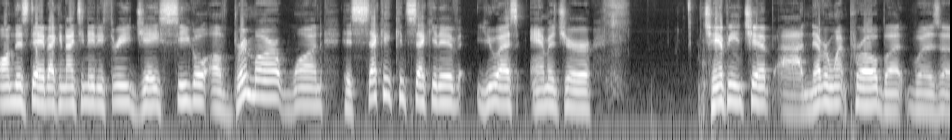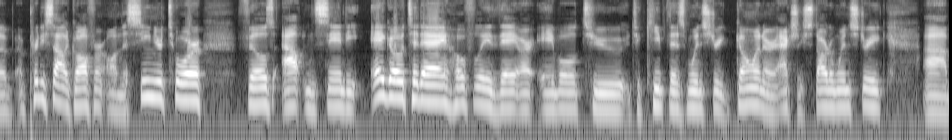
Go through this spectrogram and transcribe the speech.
On this day, back in 1983, Jay Sigel of Bryn Mawr won his second consecutive U.S. amateur championship. Uh, never went pro, but was a, a, pretty solid golfer on the senior tour. Phil's out in San Diego today. Hopefully, they are able to to keep this win streak going, or actually start a win streak. Uh,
